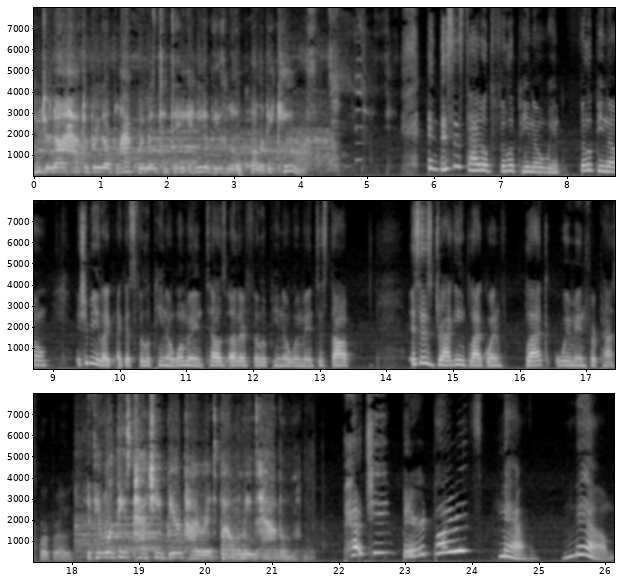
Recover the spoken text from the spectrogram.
You do not have to bring up black women to date any of these low quality kings. and this is titled Filipino Filipino it should be like I guess Filipino woman tells other Filipino women to stop it says dragging black women black women for passport bros. If you want these patchy beard pirates, by all means have them. Patchy beard pirates? Ma'am, ma'am.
